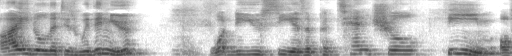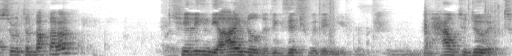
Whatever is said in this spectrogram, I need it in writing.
idol that is within you, what do you see as a potential theme of Surah Al-Baqarah? Killing the idol that exists within you. And how to do it.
